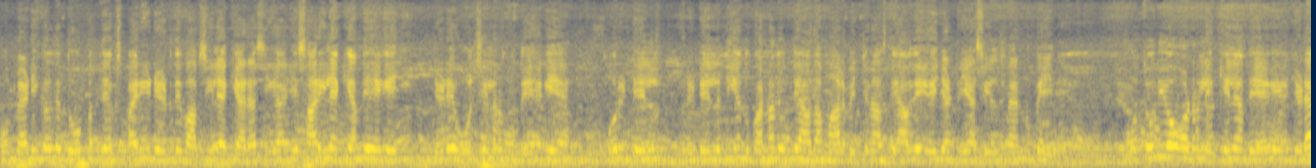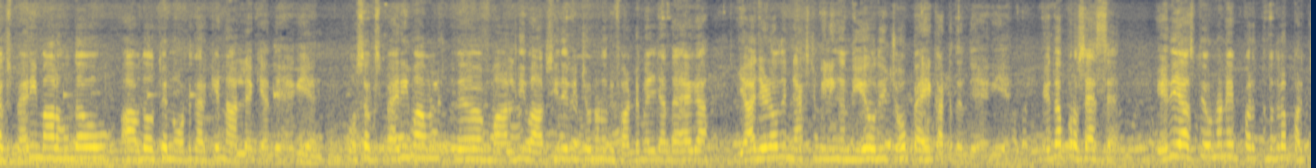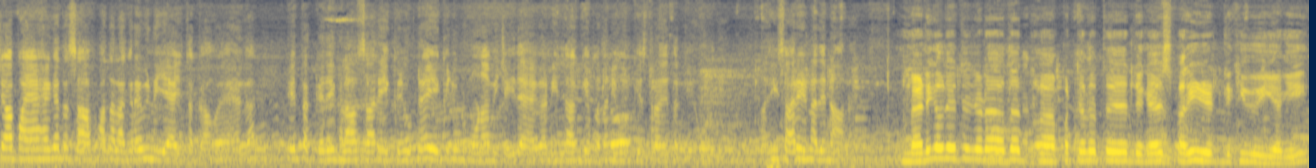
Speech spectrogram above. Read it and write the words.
ਉਹ ਮੈਡੀਕਲ ਦੇ ਦੋ ਪੱਤੇ ਐਕਸਪਾਇਰੀ ਡੇਟ ਦੇ ਵਾਪਸੀ ਲੈ ਕੇ ਆ ਰਿਹਾ ਸੀਗਾ। ਇਹ ਸਾਰੀ ਲੈ ਕੇ ਆਉਂਦੇ ਹੈਗੇ ਜੀ, ਜਿਹੜੇ ਹੋਲਸੇਲਰ ਹੁੰਦੇ ਹੈਗੇ ਆ। ਉਹ ਰਿਟੇਲ ਰਿਟੇਲ ਦੀਆਂ ਦੁਕਾਨਾਂ ਦੇ ਉੱਤੇ ਆਪਦਾ ਮਾਲ ਵੇਚਣ ਵਾਸਤੇ ਆਪਦੇ ਏਜੰਟ ਜਾਂ ਸੇਲਜ਼ਮੈਨ ਨੂੰ ਭੇਜਦੇ ਆ। ਉੱਥੋਂ ਦੀ ਉਹ ਆਰਡਰ ਲੈ ਕੇ ਲਿਆਂਦੇ ਹੈਗੇ ਆ। ਜਿਹੜਾ ਐਕਸਪਾਇਰੀ ਮਾਲ ਹੁੰਦਾ, ਉਹ ਆਪਦਾ ਉੱਥੇ ਨੋਟ ਕਰਕੇ ਨਾਲ ਲੈ ਕੇ ਆਉਂਦੇ ਹੈਗੇ ਆ। ਉਸ ਐਕਸਪਾਇਰੀ ਮਾਲ ਮਾਲ ਦੀ ਵਾਪਸੀ ਦੇ ਵਿੱਚ ਉਹਨਾਂ ਨੂੰ ਰਿਫੰਡ ਮਿਲ ਜਾਂਦਾ ਹੈਗਾ ਜਾਂ ਜਿਹੜਾ ਉਹਦੀ ਨੈਕਸਟ ਬਿਲਿੰਗ ਆਉਂਦੀ ਹੈ, ਉਹਦੇ ਚੋਂ ਪੈਸੇ ਕੱਟ ਦਿੰਦੇ ਹੈਗੇ ਆ। ਇਹ ਤਾਂ ਪ੍ਰੋਸੈਸ ਹੈ। ਇਹਦੇ ਵਾਸਤੇ ਉਹਨਾਂ ਨੇ ਮਤਲਬ ਪਰਚਾ ਪਾਇਆ ਹੈਗਾ ਤਾਂ ਸਾਫ਼ ਪਤਾ ਲੱਗ ਰਿਹਾ ਵੀ ਨਜਾਇਜ਼ ਧੱਕਾ ਹੋਇਆ ਹੈਗਾ। ਇਹ ਧੱਕੇ ਦੇ ਖਿਲਾਫ ਸਾਰੇ ਇਕਜੁੱਟ ਹੈ ਇਕਜੁੱਟ ਹੋਣਾ ਵੀ ਚਾਹੀਦਾ ਹੈਗਾ ਨਹੀਂ ਤਾਂ ਅੱਗੇ ਪਤਾ ਨਹੀਂ ਹੋਰ ਕਿਸ ਤਰ੍ਹਾਂ ਦੇ ਧੱਕੇ ਹੋਣਗੇ। ਅਸੀਂ ਸਾਰੇ ਇਹਨਾਂ ਦੇ ਨਾਲ ਹੈ। ਮੈਡੀਕਲ ਦੇ ਉੱਤੇ ਜਿਹੜਾ ਉਹਦਾ ਪੱਤੇ ਦੇ ਉੱਤੇ ਲਿਖਿਆ ਐਕਸਪਾਇਰੀ ਡੇਟ ਲਿਖੀ ਹੋਈ ਹੈਗੀ।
